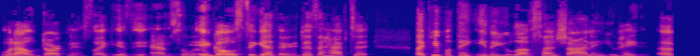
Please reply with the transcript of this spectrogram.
without darkness. Like it, it Absolutely. it goes together. It doesn't have to. Like people think either you love sunshine and you hate uh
